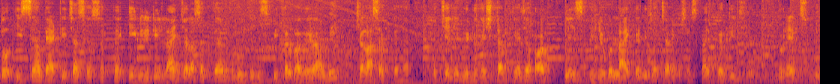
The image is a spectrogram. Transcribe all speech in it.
तो इससे आप बैटरी चार्ज कर सकते हैं एलईडी लाइट जला सकते हैं ब्लूटूथ स्पीकर वगैरह भी चला सकते हैं। तो चलिए वीडियो को स्टार्ट किया जाए और प्लीज़ वीडियो को लाइक कर दीजिए चैनल को सब्सक्राइब कर दीजिए। तो लेट्स गो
